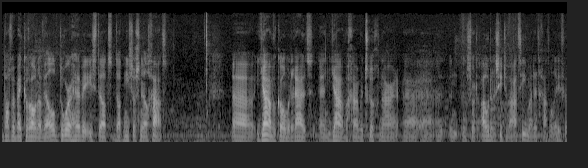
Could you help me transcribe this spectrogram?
wat we bij corona wel doorhebben is dat dat niet zo snel gaat. Uh, ja, we komen eruit en ja, we gaan weer terug naar uh, een, een, soort oudere situatie, maar dit gaat wel even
